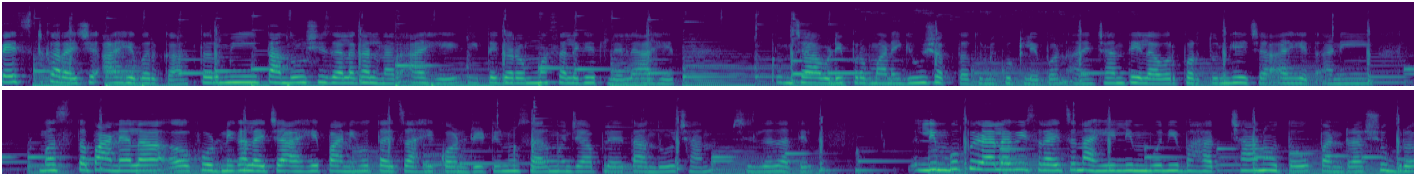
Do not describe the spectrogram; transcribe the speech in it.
पेस्ट करायची आहे बरं का. तर मी तांदूळ शिजायला घालणार आहे. इथे गरम मसाले घेतलेले आहेत. तुमच्या आवडीप्रमाणे घेऊ शकता तुम्ही कुठले पण. आणि छान तेलावर परतून घ्यायच्या आहेत. आणि मस्त पाण्याला फोडणी घालायची आहे. पाणी ओतायचं आहे क्वांटिटीनुसार म्हणजे आपले तांदूळ छान शिजले जातील. लिंबू पिळायला विसरायचं नाही. लिंबूनी भात छान होतो पांढरा शुभ्र.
